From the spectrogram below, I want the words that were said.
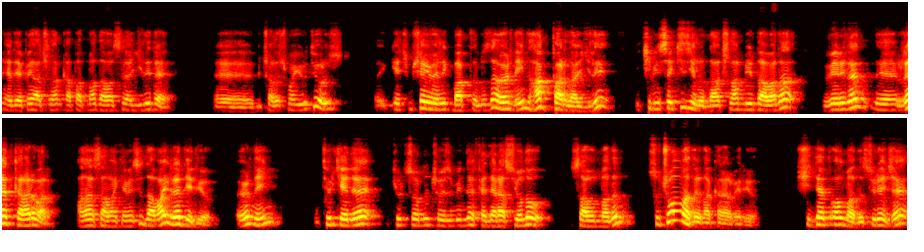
HDP'ye açılan kapatma davasıyla ilgili de e, bir çalışma yürütüyoruz. E, geçmişe yönelik baktığımızda örneğin Hakpar'la ilgili 2008 yılında açılan bir davada verilen e, red kararı var. Anayasa Mahkemesi davayı reddediyor. Örneğin Türkiye'de Kürt sorunun çözümünde federasyonu savunmanın suç olmadığına karar veriyor. Şiddet olmadığı sürece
